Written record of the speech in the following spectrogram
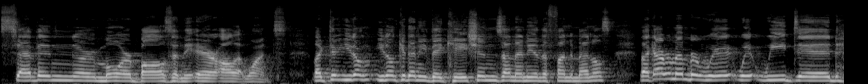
seven or more balls in the air all at once. Like there, you don't you don't get any vacations on any of the fundamentals. Like I remember we we, we did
